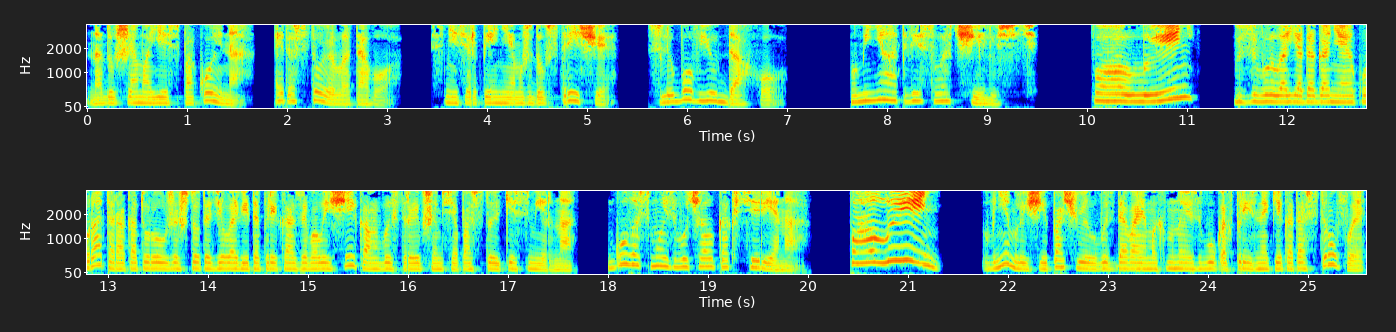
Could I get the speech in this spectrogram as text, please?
На душе моей спокойно. Это стоило того. С нетерпением жду встречи. С любовью Даху. У меня отвисла челюсть. «Полынь?» — взвыла я, догоняя куратора, который уже что-то деловито приказывал ищейкам, выстроившимся по стойке смирно. Голос мой звучал, как сирена. «Полынь!» Внемлющий почуял в издаваемых мной звуках признаки катастрофы,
